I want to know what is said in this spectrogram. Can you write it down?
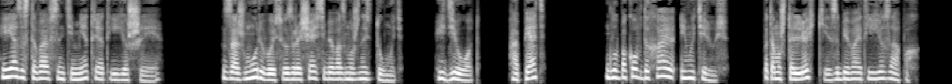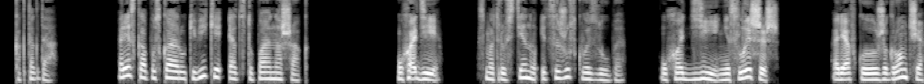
и я застываю в сантиметре от ее шеи. Зажмуриваюсь, возвращая себе возможность думать. Идиот. Опять? Глубоко вдыхаю и матерюсь, потому что легкий забивает ее запах, как тогда. Резко опускаю руки Вики и отступаю на шаг. «Уходи!» Смотрю в стену и цежу сквозь зубы. «Уходи, не слышишь?» Рявкаю уже громче,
